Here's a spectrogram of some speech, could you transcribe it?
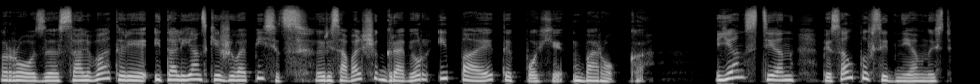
Роза Сальваторе — итальянский живописец, рисовальщик, гравер и поэт эпохи барокко. Ян Стен писал повседневность.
